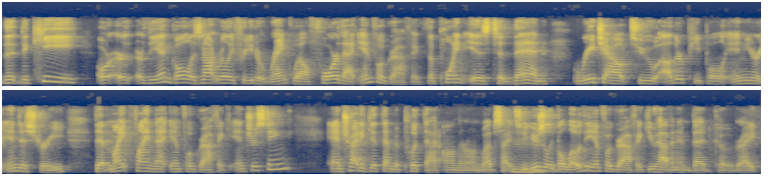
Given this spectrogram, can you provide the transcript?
The the key or, or, or the end goal is not really for you to rank well for that infographic. The point is to then reach out to other people in your industry that might find that infographic interesting and try to get them to put that on their own website. So usually below the infographic, you have an embed code, right?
